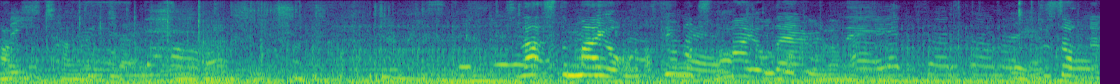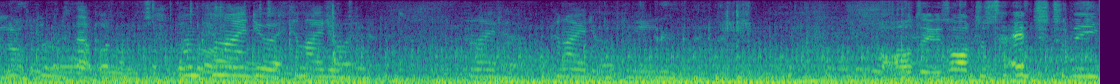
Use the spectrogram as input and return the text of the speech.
past. So that's the male. I think that's the male there. isn't? Just having a look. Um, can I do it? Can I do it? Can I do it? Can I do it, please? What I'll do is I'll just edge to the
